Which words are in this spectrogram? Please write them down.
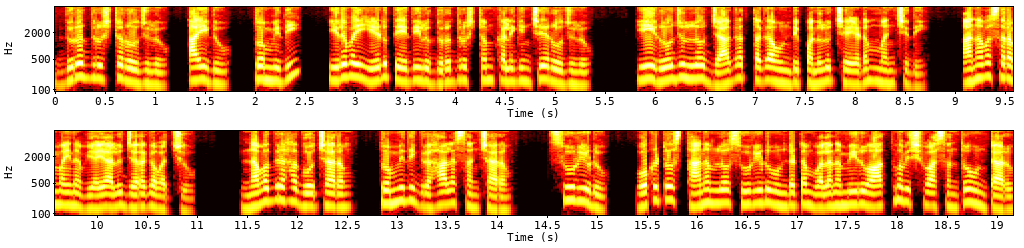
దురదృష్ట రోజులు. ఐదు తొమ్మిది ఇరవై ఏడు తేదీలు దురదృష్టం కలిగించే రోజులు. ఈ రోజుల్లో జాగ్రత్తగా ఉండి పనులు చేయడం మంచిది. అనవసరమైన వ్యయాలు జరగవచ్చు. నవగ్రహ గోచారం తొమ్మిది గ్రహాల సంచారం. సూర్యుడు ఒకటో స్థానంలో సూర్యుడు ఉండటం వలన మీరు ఆత్మవిశ్వాసంతో ఉంటారు.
